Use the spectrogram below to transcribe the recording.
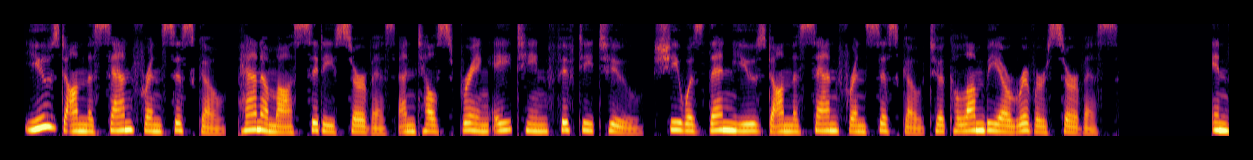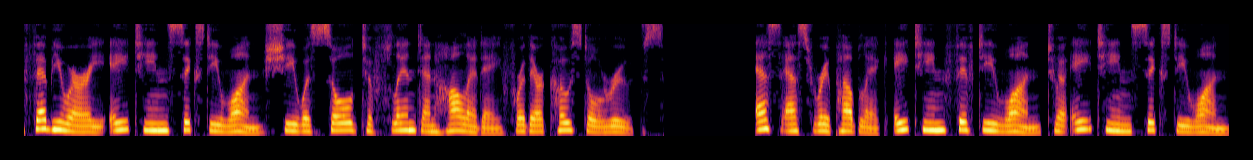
Used on the San Francisco, Panama City service until spring 1852, she was then used on the San Francisco to Columbia River service. In February 1861 she was sold to Flint and Holladay for their coastal routes. SS Republic 1851 to 1861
